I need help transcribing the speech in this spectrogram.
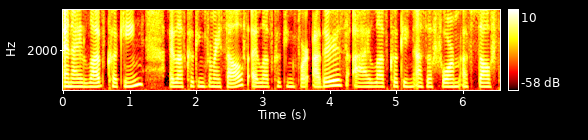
And I love cooking. I love cooking for myself. I love cooking for others. I love cooking as a form of self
